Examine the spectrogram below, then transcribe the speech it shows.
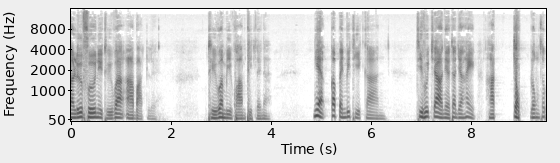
มาลื้อฟื้นนี่ถือว่าอาบัตเลย ถือว่ามีความผิดเลยนะ เนี่ยก็เป็นวิธีการที่พระเจ้าเนี่ยท่านจะให้หัดจบลงซะ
